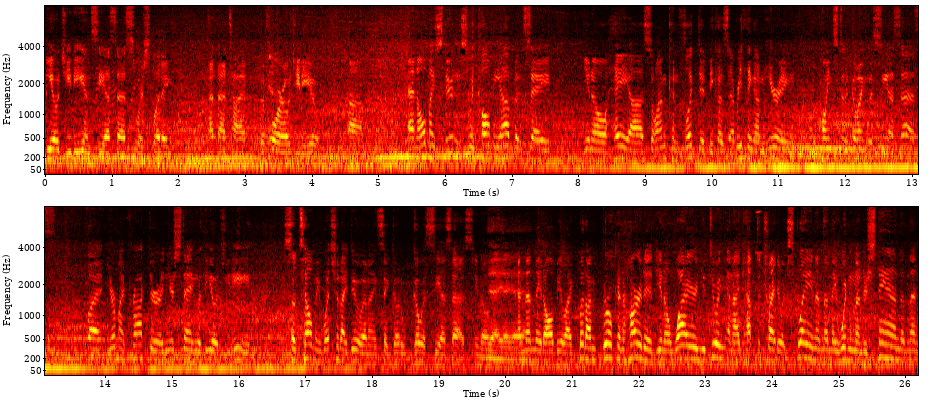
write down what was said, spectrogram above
EOGD and CSS were splitting at that time before OGDU. Um, and all my students would call me up and say, you know, hey, uh, so I'm conflicted because everything I'm hearing points to going with CSS, but you're my proctor and you're staying with EOGD. So tell me, what should I do? And I say, go to go with CSS, you know. Yeah, yeah, yeah, And then they'd all be like, but I'm brokenhearted, you know, why are you doing? And I'd have to try to explain, and then they wouldn't understand, and then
